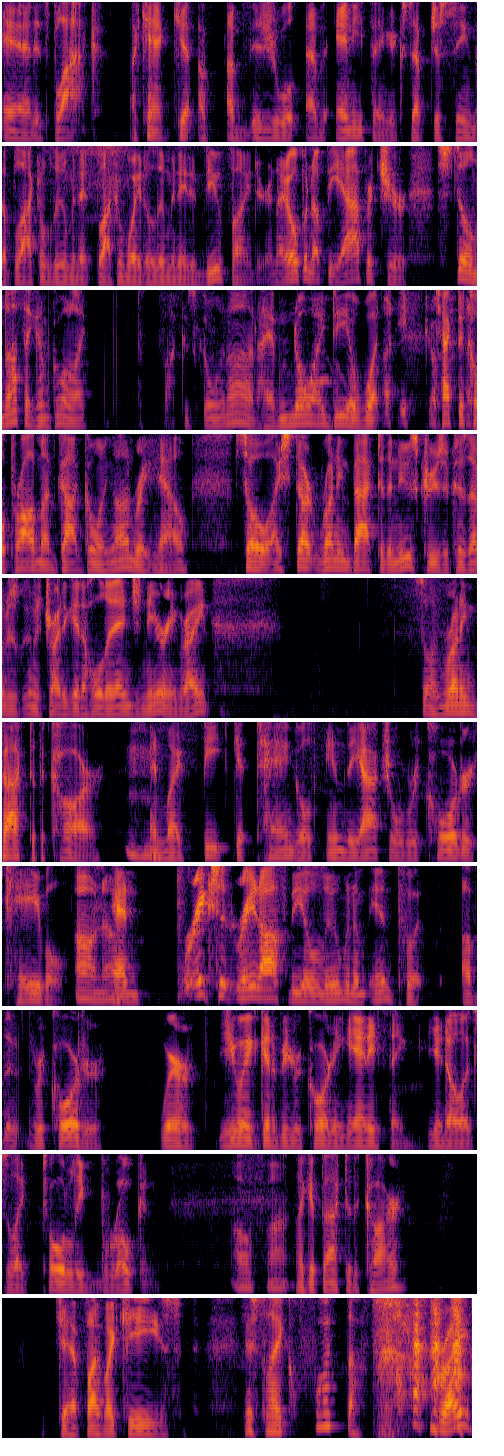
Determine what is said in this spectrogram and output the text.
and it's black. I can't get a, a visual of anything except just seeing the black illuminate, black and white illuminated viewfinder. And I open up the aperture, still nothing. I'm going like, what the fuck is going on? I have no oh idea what technical problem I've got going on right now. So I start running back to the news cruiser because I was going to try to get a hold of engineering, right? So I'm running back to the car, mm-hmm. and my feet get tangled in the actual recorder cable. Oh, no. And breaks it right off the aluminum input of the recorder, where you ain't gonna be recording anything. You know, it's like totally broken. oh fuck. I get back to the car, can't find my keys. It's like, what the, right?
